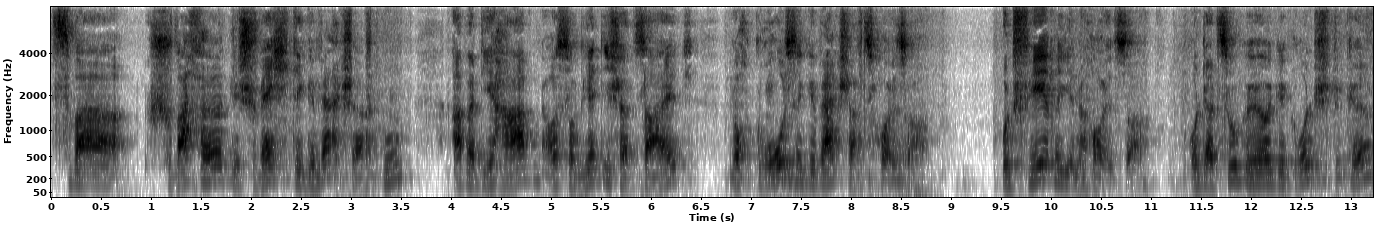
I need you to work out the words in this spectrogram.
zwar schwache, geschwächte Gewerkschaften, aber die haben aus sowjetischer Zeit noch große Gewerkschaftshäuser und Ferienhäuser und dazugehörige Grundstücke.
